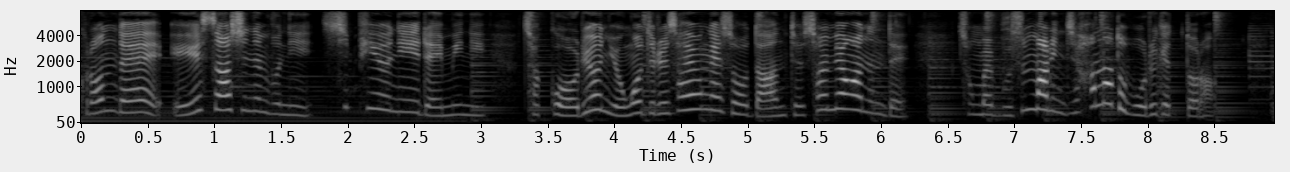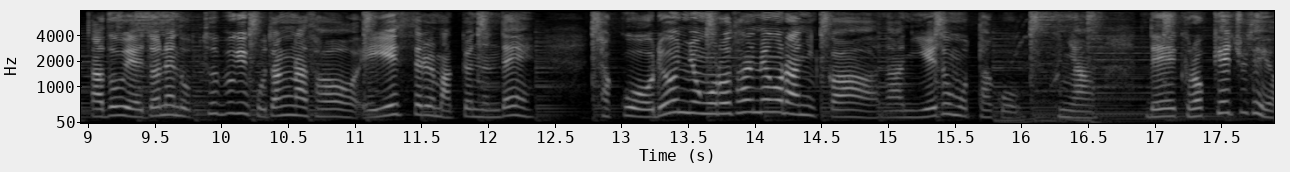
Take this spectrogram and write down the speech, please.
그런데 AS 하시는 분이 CPU니 램이니 자꾸 어려운 용어들을 사용해서 나한테 설명하는데 정말 무슨 말인지 하나도 모르겠더라. 나도 예전에 노트북이 고장나서 AS를 맡겼는데 자꾸 어려운 용어로 설명을 하니까 난 이해도 못하고 그냥 네 그렇게 해주세요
